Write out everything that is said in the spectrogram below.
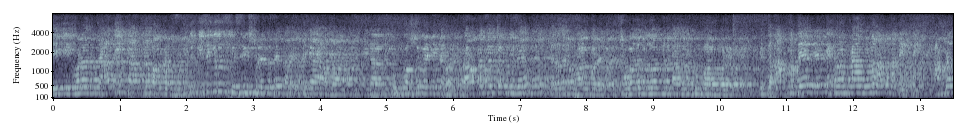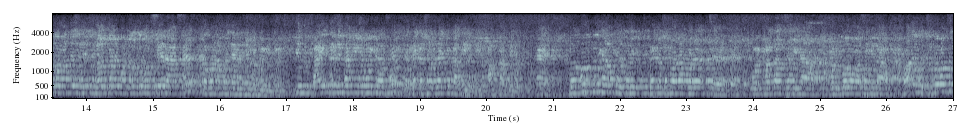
এই ওরা যা দিই তার ভালো কিন্তু কিছু কিছু স্পেসিফিক স্টুডেন্ট আছে, তাদের থেকে আমরা এটা খুব কষ্ট করে নিতে পারি। আমরা চেষ্টা করি যে যারা যেন ভালো করে সবাই যেন খুব ভালো করে। কিন্তু আপনাদের এখন কাজ হলো আপনাদের। আমরা তো আমাদের সাথে যখন ছেলেরা আছে, তখন আমরা করি। কিন্তু বাইরে বাকি সময়টা আছে দায়িত্ব আপনাদের। হ্যাঁ। তখন যদি আপনাদের দেখাশোনা না করে আছে ওর খাতা আছে কিনা, ওর কলম আছে কিনা ছোট বাচ্চা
